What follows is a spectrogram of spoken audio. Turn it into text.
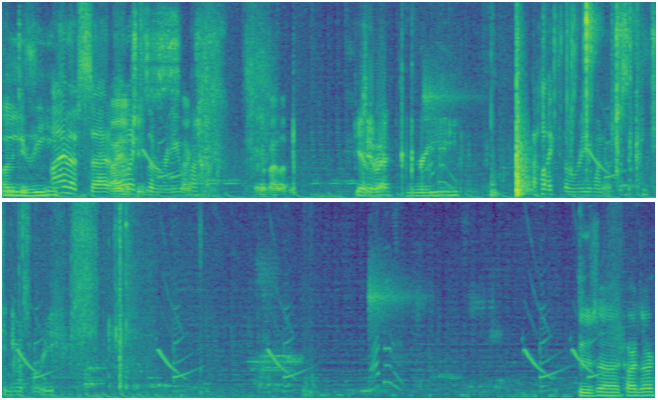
Oh, Easy. I'm upset. Oh, I like Jesus. the re one. Sorry. Goodbye, love you. Get Do it. re. I like the re one. It was just a continuous re. Whose uh, cards are?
